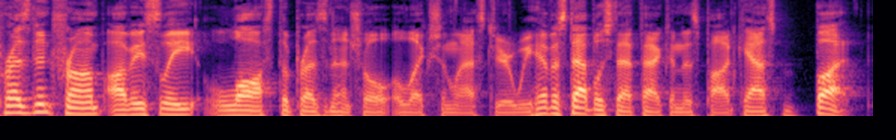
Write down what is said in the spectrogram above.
President Trump obviously lost the presidential election last year. We have established that fact in this podcast, but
